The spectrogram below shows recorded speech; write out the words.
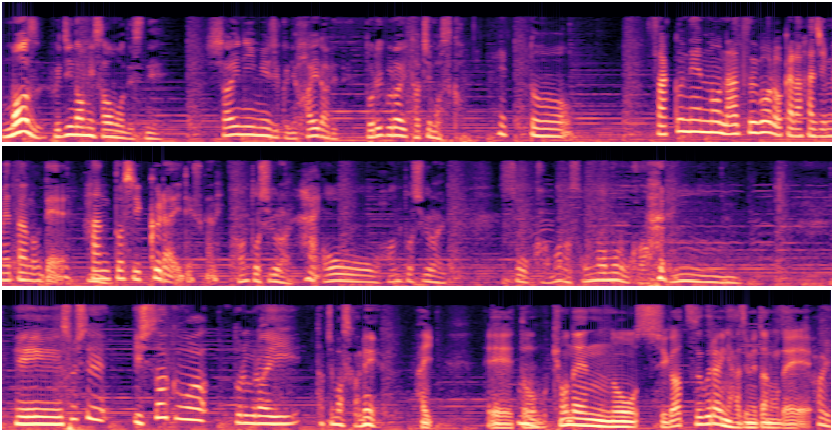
まず、藤波さんはですね、シャイニーミュージックに入られてどれぐらい経ちますか？えっと、昨年の夏頃から始めたので、半年くらいですかね。半年ぐらい。はいおー、半年ぐらい。そうか、まだそんなものか。うん。えー、そして、石沢くんはどれぐらい経ちますかね？はい。えっ、と、うん去年の4月ぐらいに始めたので、はい。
